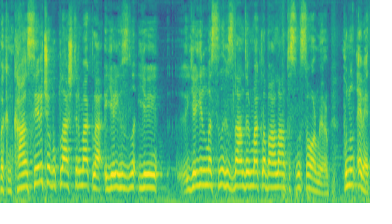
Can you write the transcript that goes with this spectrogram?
bakın kanseri çabuklaştırmakla yay- hızlı- yay- yayılmasını hızlandırmakla bağlantısını sormuyorum. Bunun evet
